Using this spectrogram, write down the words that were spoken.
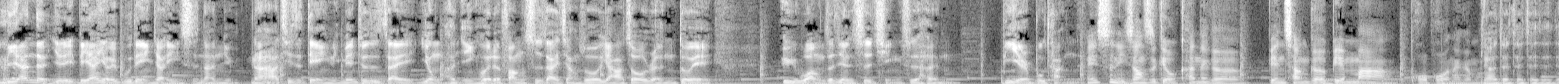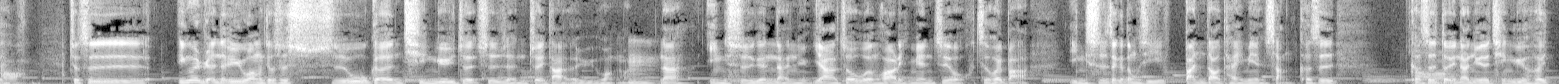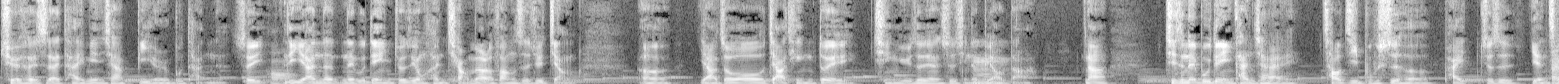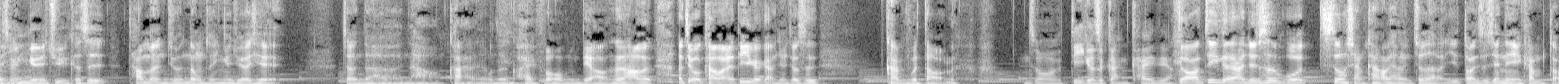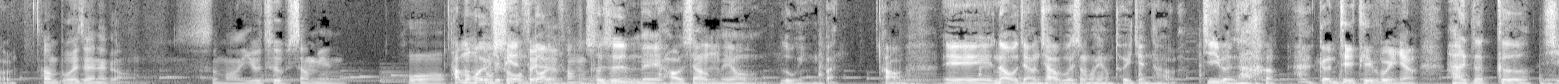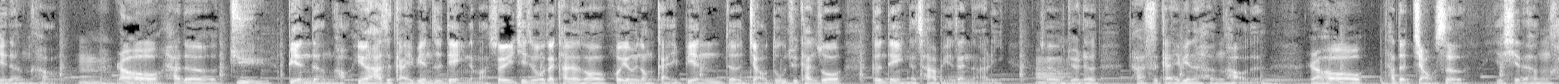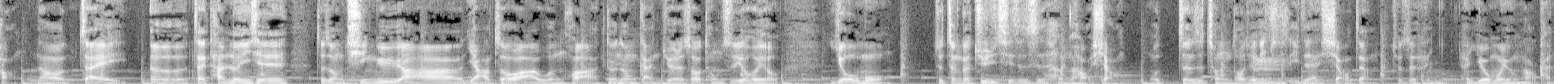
李安的李李安有一部电影叫《饮食男女》，那他其实电影里面就是在用很隐晦的方式在讲说亚洲人对欲望这件事情是很避而不谈的。哎，是你上次给我看那个边唱歌边骂婆婆那个吗？啊，对对对对对，哦，就是因为人的欲望就是食物跟情欲，最是人最大的欲望嘛。嗯，那饮食跟男女，亚洲文化里面只有只会把。饮食这个东西搬到台面上，可是，可是对男女的情欲会却会是在台面下避而不谈的。所以李安的那部电影就是用很巧妙的方式去讲，呃，亚洲家庭对情欲这件事情的表达。那其实那部电影看起来超级不适合拍，就是演成音乐剧，可是他们就弄成音乐剧，而且真的很好看，我真的快疯掉。他们，而且我看完的第一个感觉就是。看不到了，你说第一个是感慨这样？对啊，第一个感觉就是我之后想看，好像就是也短时间内也看不到了。他们不会在那个什么 YouTube 上面或他们会有一些收费的方式，可是没好像没有录音版。好，诶，那我讲一下我为什么想推荐他好了。基本上 跟 T T 不一样，他的歌写的很好，嗯，然后他的剧编的很好，因为他是改编自电影的嘛，所以其实我在看的时候会用一种改编的角度去看，说跟电影的差别在哪里。所以我觉得他是改编的很好的，然后他的角色也写的很好，然后在呃在谈论一些。这种情欲啊、亚洲啊文化的那种感觉的时候，同时又会有幽默，就整个剧其实是很好笑。我真的是从头就一直一直在笑，这样就是很很幽默又很好看。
